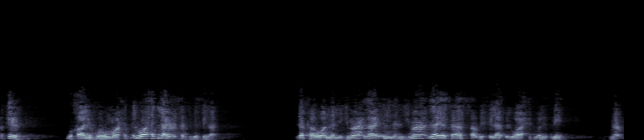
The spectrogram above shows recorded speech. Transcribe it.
فكيف يخالفهم واحد؟ الواحد لا يعتد بخلاف. ذكروا أن الإجماع لا إن الإجماع لا يتأثر بخلاف الواحد والاثنين. نعم.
